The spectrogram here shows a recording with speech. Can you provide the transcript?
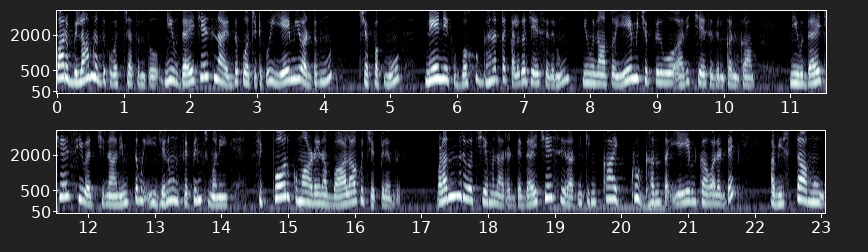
వారు బిలాం నద్దకు వచ్చి అతనితో నీవు దయచేసి నా ఎద్దుకు వచ్చుటకు ఏమీ అడ్డము చెప్పకము నేను నీకు బహు ఘనత కలుగజేసేదను నీవు నాతో ఏమి చెప్పేదో అది చేసేదను కనుక. నీవు దయచేసి వచ్చి నా నిమిత్తము ఈ జనమును శపించుమని సిప్పోరు కుమారుడైన బాలాకు చెప్పినది. వాళ్ళందరూ వచ్చి ఏమన్నారంటే దయచేసి రా నీకు ఇంకా ఎక్కువ ఘనత ఏమి కావాలంటే అవి ఇస్తాము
